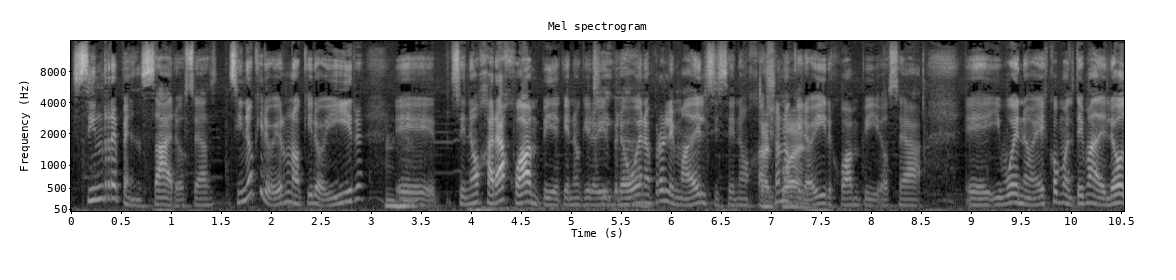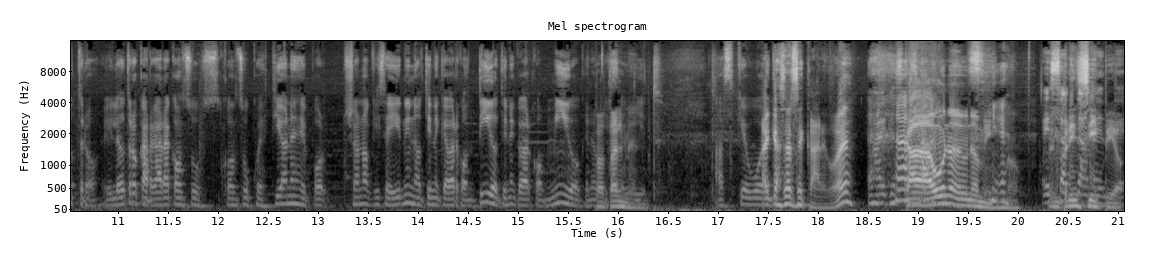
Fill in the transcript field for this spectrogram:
sin repensar. O sea, si no quiero ir, no quiero ir. Eh, se enojará Juanpi de que no quiero ir, pero claro. bueno, es problema de él si se enoja. Tal Yo no quiero ir, Juanpi. O sea, eh, y bueno, es como el tema del otro. El otro cargará con sus con sus cuestiones de por yo no quise ir y no tiene que ver contigo, tiene que ver conmigo que no quise Totalmente. ir. Así que bueno. Hay que hacerse cargo, ¿eh? Cada uno de uno mismo. En Exactamente. principio.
